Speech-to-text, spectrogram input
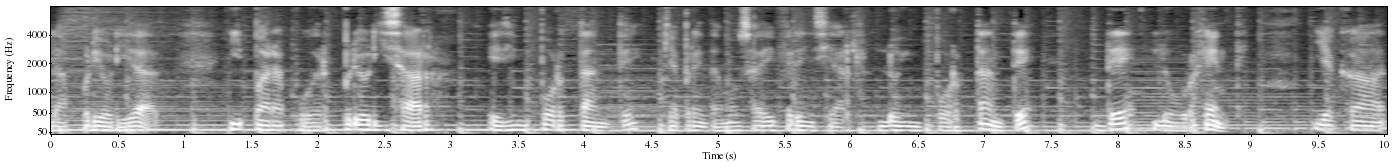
la prioridad. Y para poder priorizar es importante que aprendamos a diferenciar lo importante de lo urgente. Y acá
